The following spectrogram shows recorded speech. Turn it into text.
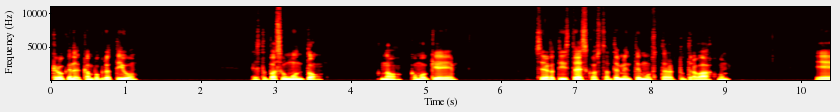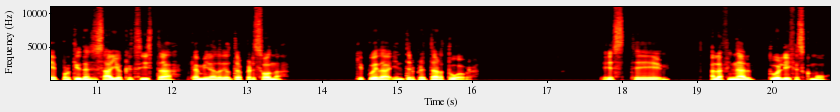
creo que en el campo creativo esto pasa un montón, ¿no? Como que ser artista es constantemente mostrar tu trabajo, eh, porque es necesario que exista la mirada de otra persona que pueda interpretar tu obra. Este, a la final tú eliges como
